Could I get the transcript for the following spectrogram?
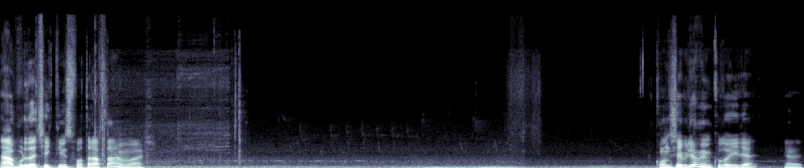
Ha burada çektiğimiz fotoğraflar mı var? Konuşabiliyor muyum Chloe ile? Evet.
